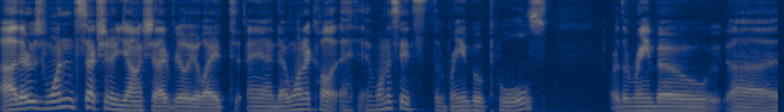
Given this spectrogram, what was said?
Uh, there was one section of Yangsha I really liked, and I want to call it. I want to say it's the Rainbow Pools, or the Rainbow uh,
